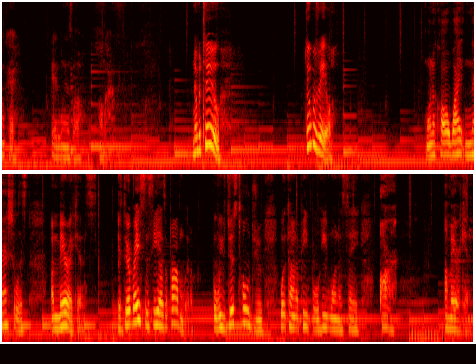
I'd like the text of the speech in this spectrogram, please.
Okay. Eddie Winslow. Okay. Number two, Tuberville. Want to call white nationalists Americans. If they're racist, he has a problem with them. But we've just told you what kind of people he want to say are American.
